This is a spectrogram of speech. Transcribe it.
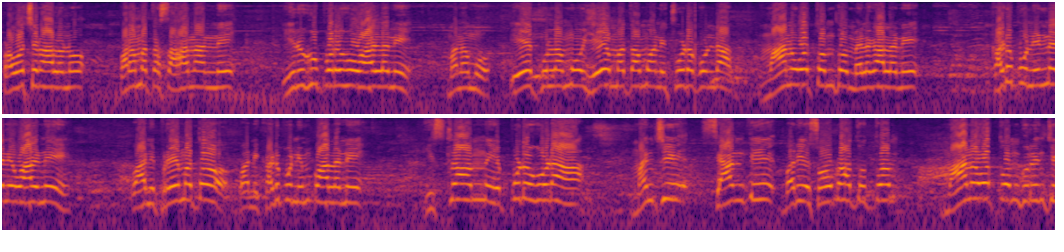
ప్రవచనాలను పరమత సహనాన్ని ఇరుగు పొరుగు వాళ్ళని మనము ఏ కులము ఏ మతము అని చూడకుండా మానవత్వంతో మెలగాలని కడుపు నిండని వారిని వాని ప్రేమతో వాని కడుపు నింపాలని ఇస్లాంను ఎప్పుడు కూడా మంచి శాంతి మరియు సౌభ్రాతృత్వం మానవత్వం గురించి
